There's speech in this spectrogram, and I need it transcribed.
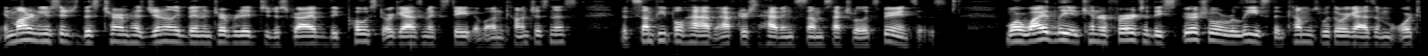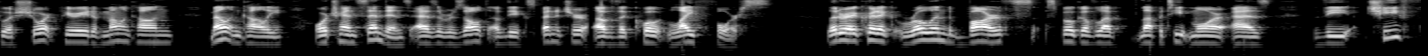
In modern usage, this term has generally been interpreted to describe the post orgasmic state of unconsciousness that some people have after having some sexual experiences. More widely, it can refer to the spiritual release that comes with orgasm or to a short period of melancholy, melancholy or transcendence as a result of the expenditure of the quote, life force. Literary critic Roland Barthes spoke of La, La Petite Mort as the chief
